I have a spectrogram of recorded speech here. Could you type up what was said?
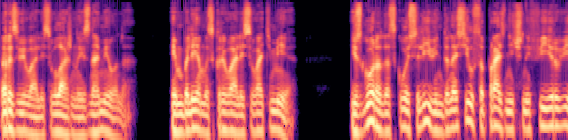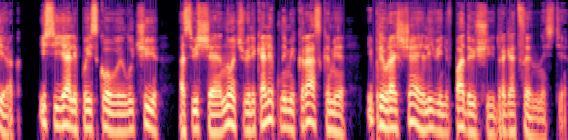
Развивались влажные знамена. Эмблемы скрывались во тьме. Из города сквозь ливень доносился праздничный фейерверк, и сияли поисковые лучи, освещая ночь великолепными красками и превращая ливень в падающие драгоценности.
